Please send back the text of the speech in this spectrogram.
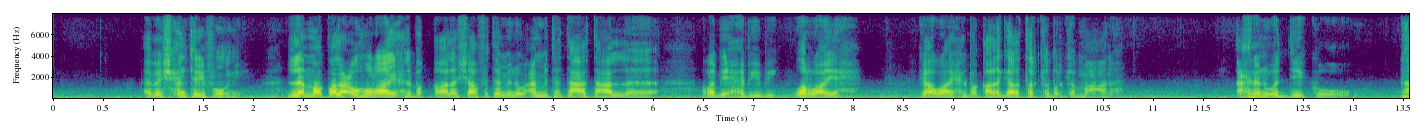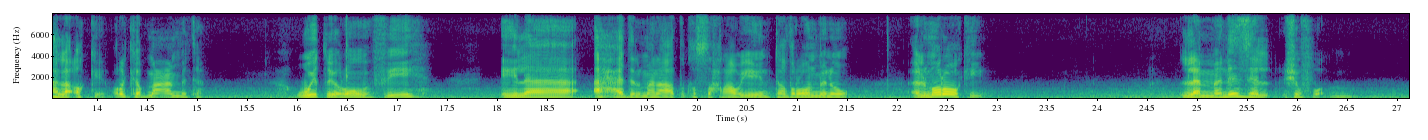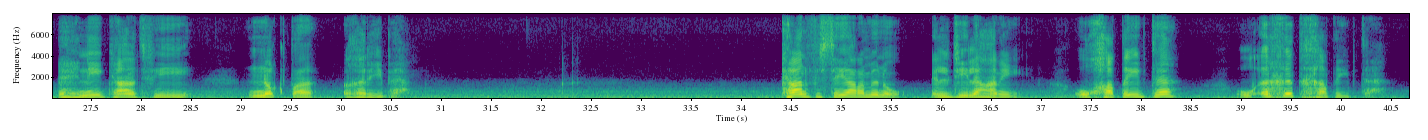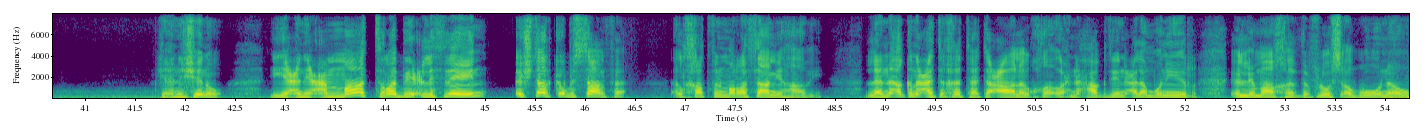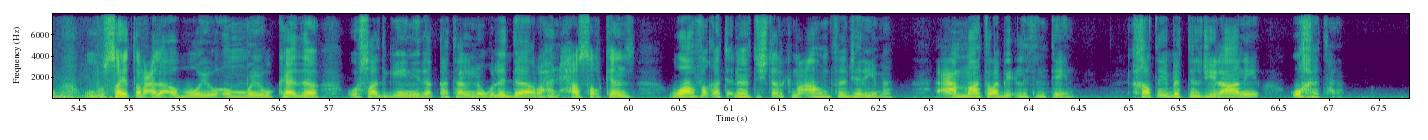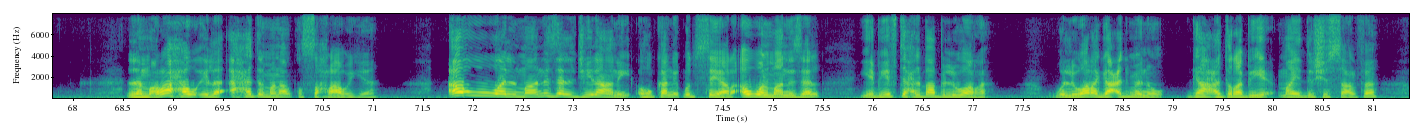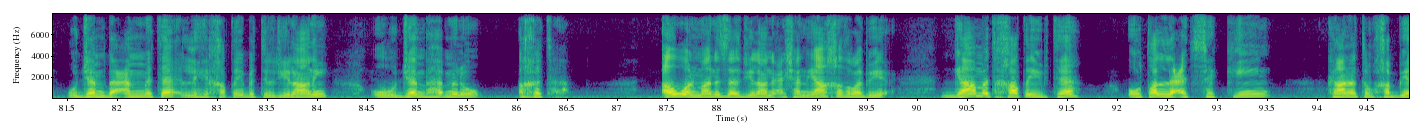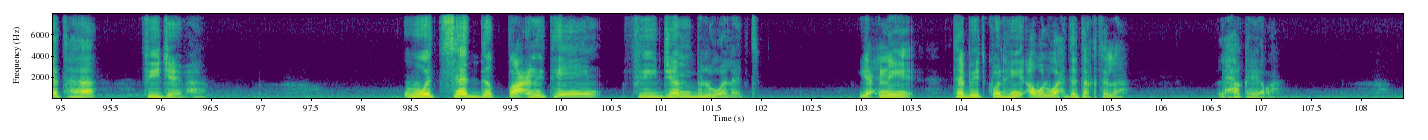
أبي أشحن تليفوني. لما طلع وهو رايح البقالة شافته منو؟ عمته. تعال تعال ربيع حبيبي. وين رايح؟ قال رايح البقالة. قالت اركب اركب معانا. أحنا نوديك وقال لا okay ركب مع عمته. ويطيرون فيه إلى أحد المناطق الصحراوية ينتظرون منه المروكي. لما نزل شوفوا هني كانت في نقطة غريبة. كان في السيارة منو؟ الجيلاني وخطيبته وأخت خطيبته. يعني شنو؟ يعني عمات ربيع الاثنين اشتركوا بالسالفة. الخطف المرة الثانية هذه. لأن أقنعت أختها تعالوا وإحنا حاقدين على منير اللي ماخذ فلوس أبونا ومسيطر على أبوي وأمي وكذا وصادقين إذا قتلنا ولده راح نحصل كنز. وافقت إنها تشترك معاهم في الجريمة. عمات ربيع الاثنتين خطيبة الجيلاني وأختها. لما راحوا إلى أحد المناطق الصحراوية أول ما نزل الجيلاني هو كان يقود السيارة أول ما نزل يبي يفتح الباب اللي ورا واللي ورا قاعد منو؟ قاعد ربيع ما يدري شو السالفة وجنبه عمته اللي هي خطيبة الجيلاني وجنبها منو؟ أختها. أول ما نزل الجيلاني عشان ياخذ ربيع قامت خطيبته وطلعت سكين كانت مخبيتها في جيبها. وتسدد طعنتين في جنب الولد. يعني تبي تكون هي أول وحدة تقتله. الحقيرة.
